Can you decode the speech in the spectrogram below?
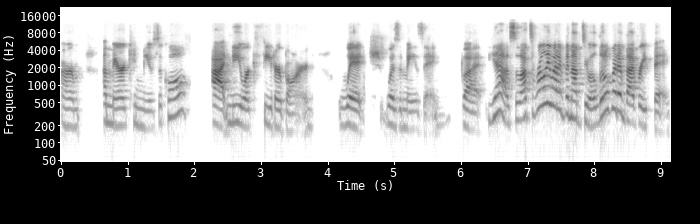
our American musical at New York Theater Barn, which was amazing but yeah, so that's really what I've been up to a little bit of everything.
